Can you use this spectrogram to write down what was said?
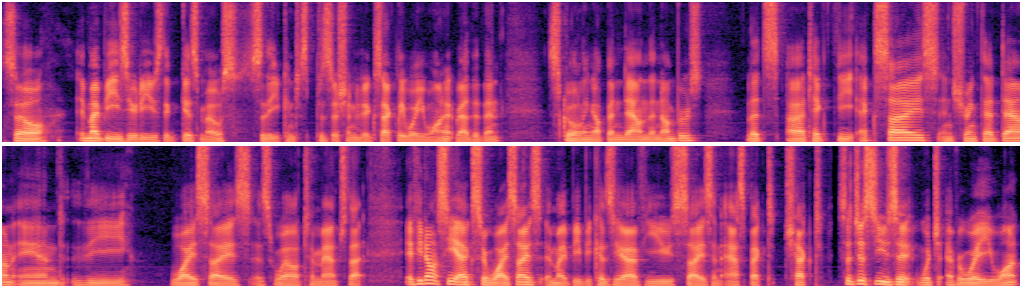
So it might be easier to use the gizmos so that you can just position it exactly where you want it rather than scrolling up and down the numbers. Let's uh, take the X size and shrink that down and the Y size as well to match that. If you don't see X or Y size, it might be because you have use size and aspect checked. So just use it whichever way you want.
